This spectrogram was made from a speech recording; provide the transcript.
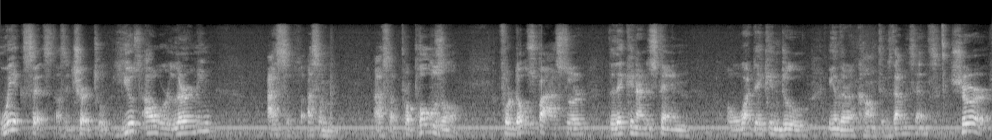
we exist as a church to use our learning as a, as a, as a proposal for those pastors that they can understand what they can do in their own context. Does that make sense? Sure.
